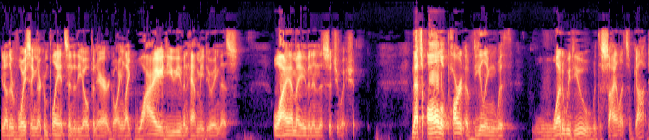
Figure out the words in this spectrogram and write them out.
you know, they're voicing their complaints into the open air, going like, why do you even have me doing this? Why am I even in this situation? That's all a part of dealing with what do we do with the silence of God?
